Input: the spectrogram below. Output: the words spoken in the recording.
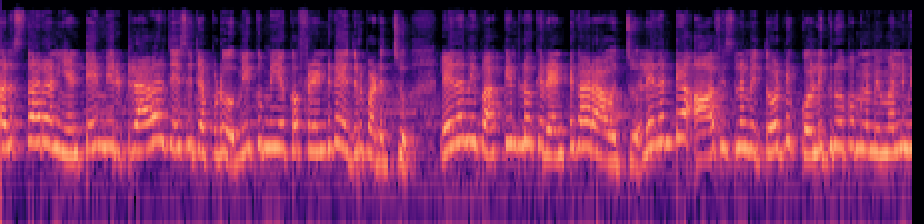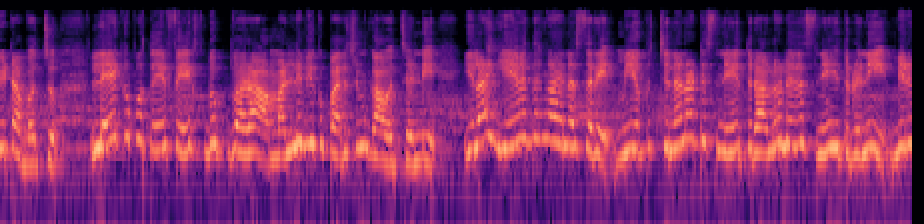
కలుస్తారని అంటే మీరు ట్రావెల్ చేసేటప్పుడు మీకు మీ యొక్క ఫ్రెండ్గా ఎదురుపడచ్చు. లేదా మీ పక్కింట్లోకి రెంట్గా రావచ్చు. లేదంటే ఆఫీస్లో మీ తోటి కొలిగ్ రూపంలో మిమ్మల్ని మీట్ అవ్వచ్చు. లేకపోతే ఫేస్బుక్ ద్వారా మళ్ళీ మీకు పరిచయం కావచ్చండి. ఇలా ఏ విధంగా అయినా సరే మీ యొక్క చిన్ననాటి స్నేహితురాలు లేదా స్నేహితుడిని మీరు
